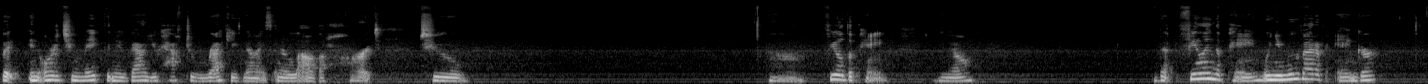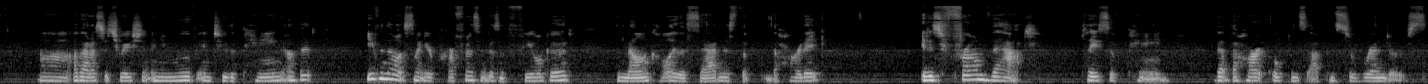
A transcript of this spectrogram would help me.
but in order to make the new vow, you have to recognize and allow the heart to uh, feel the pain, you know. That feeling the pain, when you move out of anger uh, about a situation and you move into the pain of it, even though it's not your preference, it doesn't feel good, the melancholy, the sadness, the, the heartache, it is from that place of pain that the heart opens up and surrenders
